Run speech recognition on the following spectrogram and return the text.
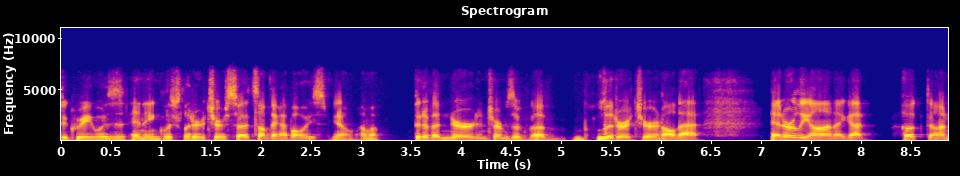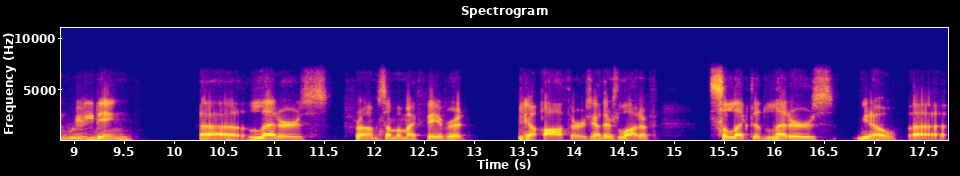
degree was in English literature. So it's something I've always you know I'm a bit of a nerd in terms of, of literature and all that. And early on, I got hooked on reading uh, letters from some of my favorite you know authors. You know, there's a lot of selected letters, you know, uh,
